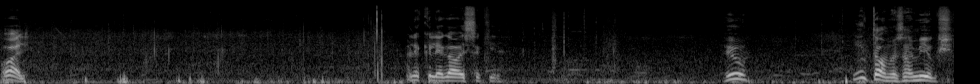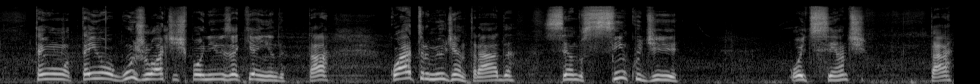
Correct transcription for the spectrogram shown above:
Olha. Olha que legal isso aqui. Viu? Então, meus amigos, tem, um, tem alguns lotes disponíveis aqui ainda, tá? 4 mil de entrada, sendo 5 de 800, tá?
